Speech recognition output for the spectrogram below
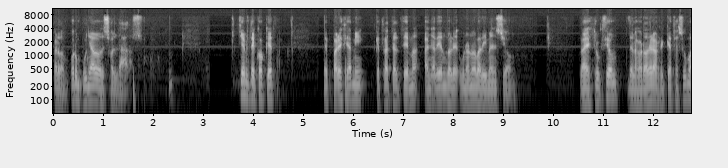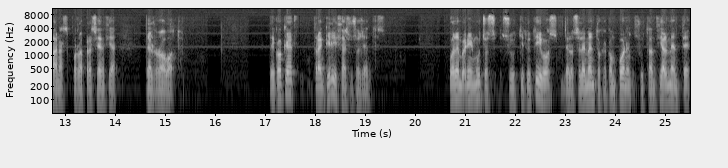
perdón, por un puñado de soldados. James de Coquet me parece a mí que trata el tema añadiéndole una nueva dimensión, la destrucción de las verdaderas riquezas humanas por la presencia del robot. De Coquet tranquiliza a sus oyentes pueden venir muchos sustitutivos de los elementos que componen sustancialmente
